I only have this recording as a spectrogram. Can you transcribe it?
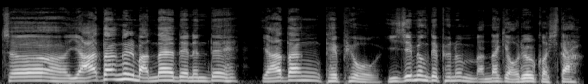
저 야당을 만나야 되는데 야당 대표 이재명 대표는 만나기 어려울 것이다.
